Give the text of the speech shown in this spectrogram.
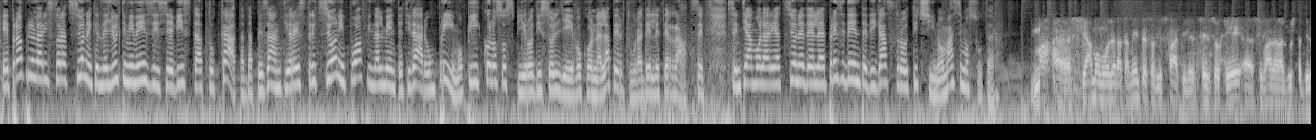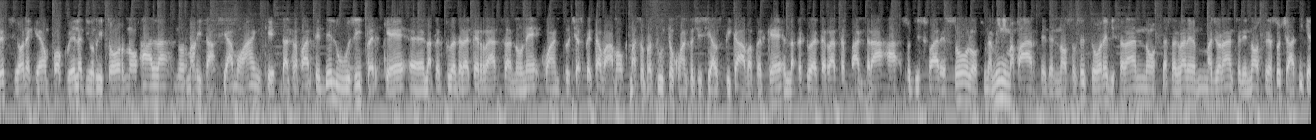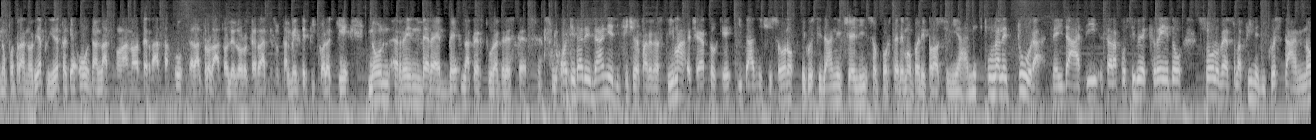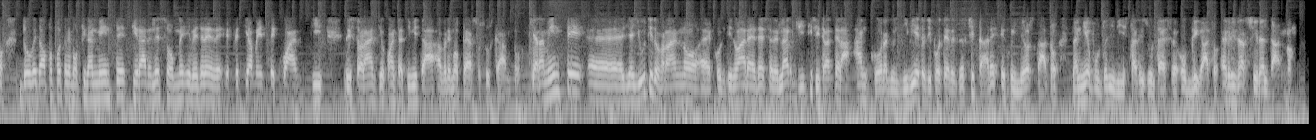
E proprio la ristorazione che negli ultimi mesi si è vista toccata da pesanti restrizioni può finalmente finalmente tirare un primo piccolo sospiro di sollievo con l'apertura delle terrazze. Sentiamo la reazione del presidente di Gastro Ticino, Massimo Suter. Ma eh, siamo moderatamente soddisfatti, nel senso che eh, si va nella giusta direzione, che è un po' quella di un ritorno alla normalità. Siamo anche d'altra parte delusi perché eh, l'apertura della terrazza non è quanto ci aspettavamo, ma soprattutto quanto ci si auspicava, perché l'apertura della terrazza andrà a soddisfare solo una minima parte del nostro settore, vi saranno la stragrande maggioranza dei nostri associati che non potranno riaprire perché o da un lato non hanno la terrazza o dall'altro lato le loro terrazze sono talmente piccole che non renderebbe l'apertura delle stesse. Sulla quantità dei danni è difficile fare una stima, è certo che i danni ci sono e questi danni ce li sopporteremo per i prossimi anni. Una lettura dei dati sarà possibile, credo, solo verso la fine di quest'anno, dove dopo potremo finalmente tirare le somme e vedere effettivamente quanti ristoranti o quante attività avremo perso sul campo. Chiaramente eh, gli aiuti dovranno eh, continuare ad essere elargiti, si tratterà ancora di un divieto di poter esercitare e quindi lo Stato, dal mio punto di vista, risulta essere obbligato a risarcire il danno.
